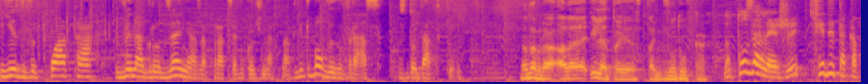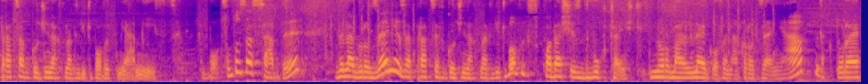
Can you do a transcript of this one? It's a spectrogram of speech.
jest wypłata wynagrodzenia za pracę w godzinach nadliczbowych wraz z dodatkiem. No dobra, ale ile to jest tak w złotówkach? No to zależy, kiedy taka praca w godzinach nadliczbowych miała miejsce. Bo co do zasady, wynagrodzenie za pracę w godzinach nadliczbowych składa się z dwóch części. Normalnego wynagrodzenia, na które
